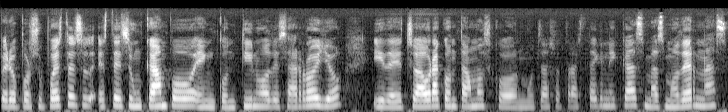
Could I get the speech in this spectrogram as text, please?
Pero por supuesto este es un campo en continuo desarrollo y de hecho ahora contamos con muchas otras técnicas más modernas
